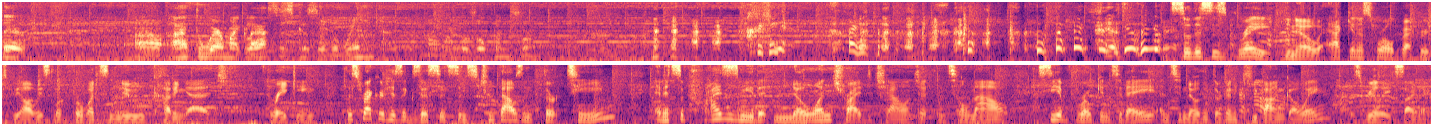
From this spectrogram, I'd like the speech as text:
there. Uh, I have to wear my glasses because of the wind. My window's open, so. So this is great. You know, at Guinness World Records, we always look for what's new, cutting edge, breaking. This record has existed since 2013, and it surprises me that no one tried to challenge it until now. See it broken today and to know that they're going to keep on going is really exciting.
